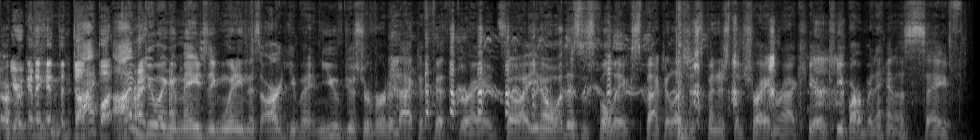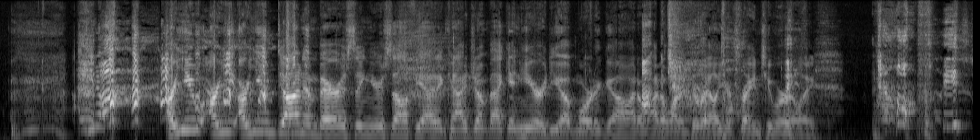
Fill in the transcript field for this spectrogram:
You're going to hit the dump I, button. I'm right doing now. amazing winning this argument, and you've just reverted back to fifth grade. So, uh, you know, this is fully expected. Let's just finish the train wreck here. Keep our bananas safe. You know, are you are you are you done embarrassing yourself yet? Can I jump back in here, or do you have more to go? I don't I don't want to derail your train too early. No, please,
